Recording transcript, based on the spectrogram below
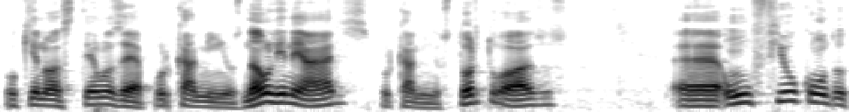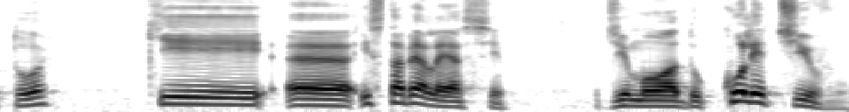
o que nós temos é, por caminhos não lineares, por caminhos tortuosos, é, um fio condutor que é, estabelece de modo coletivo,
